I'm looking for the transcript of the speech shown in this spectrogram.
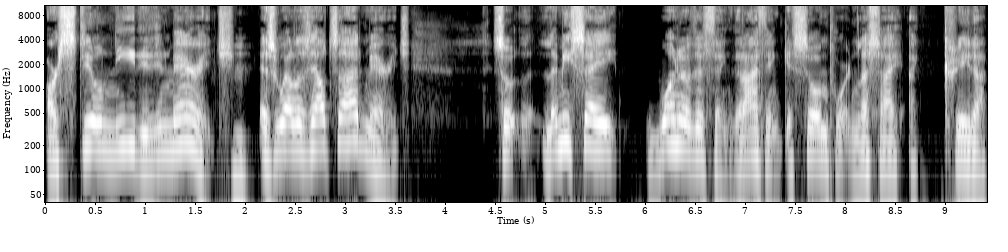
are still needed in marriage hmm. as well as outside marriage so let me say one other thing that i think is so important lest i, I create a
